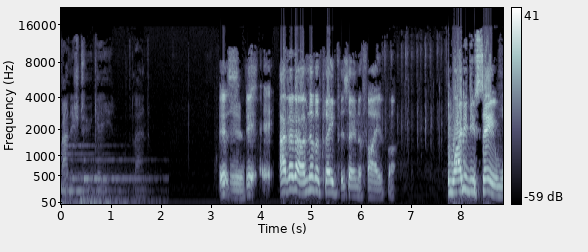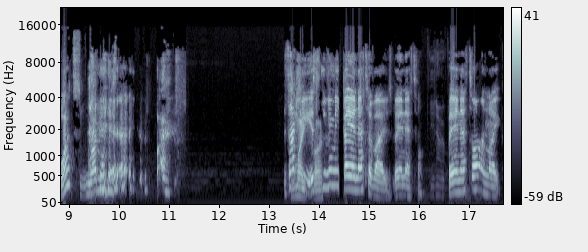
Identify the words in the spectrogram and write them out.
banished to gay land. It's Yes. it, it- I don't know. I've never played Persona 5, but Why did you say what? Why did you? it's Oh actually it's God. giving me Bayonetta vibes. Bayonetta, Bayonetta, and like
